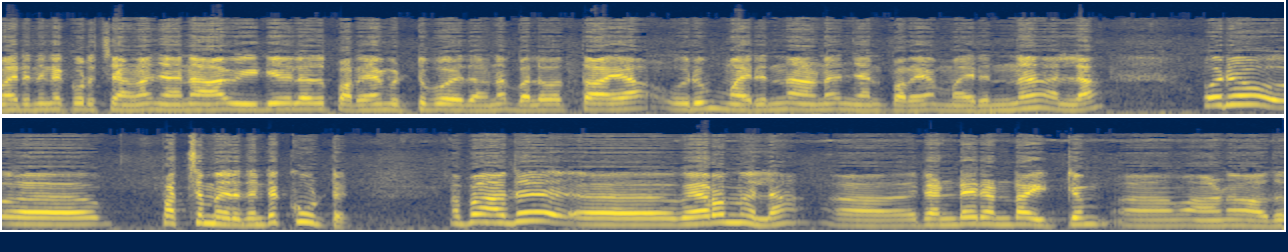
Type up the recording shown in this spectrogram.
മരുന്നിനെ കുറിച്ചാണ്. ഞാൻ ആ വീഡിയോയിൽ അത് പറയാൻ വിട്ടുപോയതാണ്. ബലവത്തായ ഒരു മരുന്നാണ് ഞാൻ പറയാം മരുന്ന് അല്ല ഒരു പച്ചമരുന്നിന്റെ കൂട്ട്. അപ്പൊ അത് വേറൊന്നുമല്ല രണ്ടേ രണ്ട് ഐറ്റം ആണ് അത്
